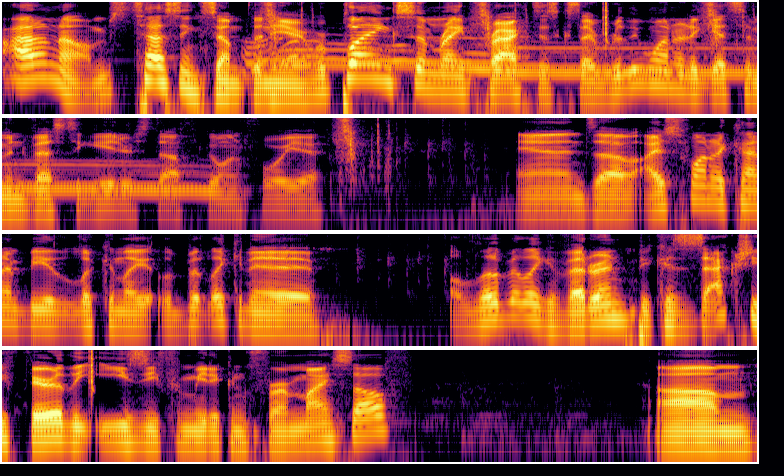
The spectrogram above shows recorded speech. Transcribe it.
I don't know. I'm just testing something here. We're playing some ranked practice because I really wanted to get some investigator stuff going for you, and uh, I just want to kind of be looking like a bit like in a a little bit like a veteran because it's actually fairly easy for me to confirm myself. Um,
